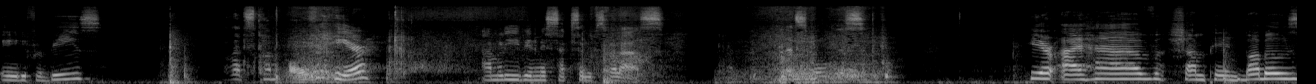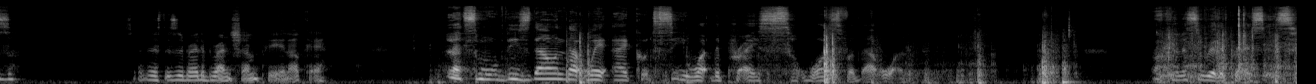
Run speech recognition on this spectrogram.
eighty for these. Let's come over here. I'm leaving Miss sexy lips for last. Let's move this. Here I have champagne bubbles. So this is by the brand champagne. Okay. Let's move these down. That way I could see what the price was for that one. Okay, let's see where the price is.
